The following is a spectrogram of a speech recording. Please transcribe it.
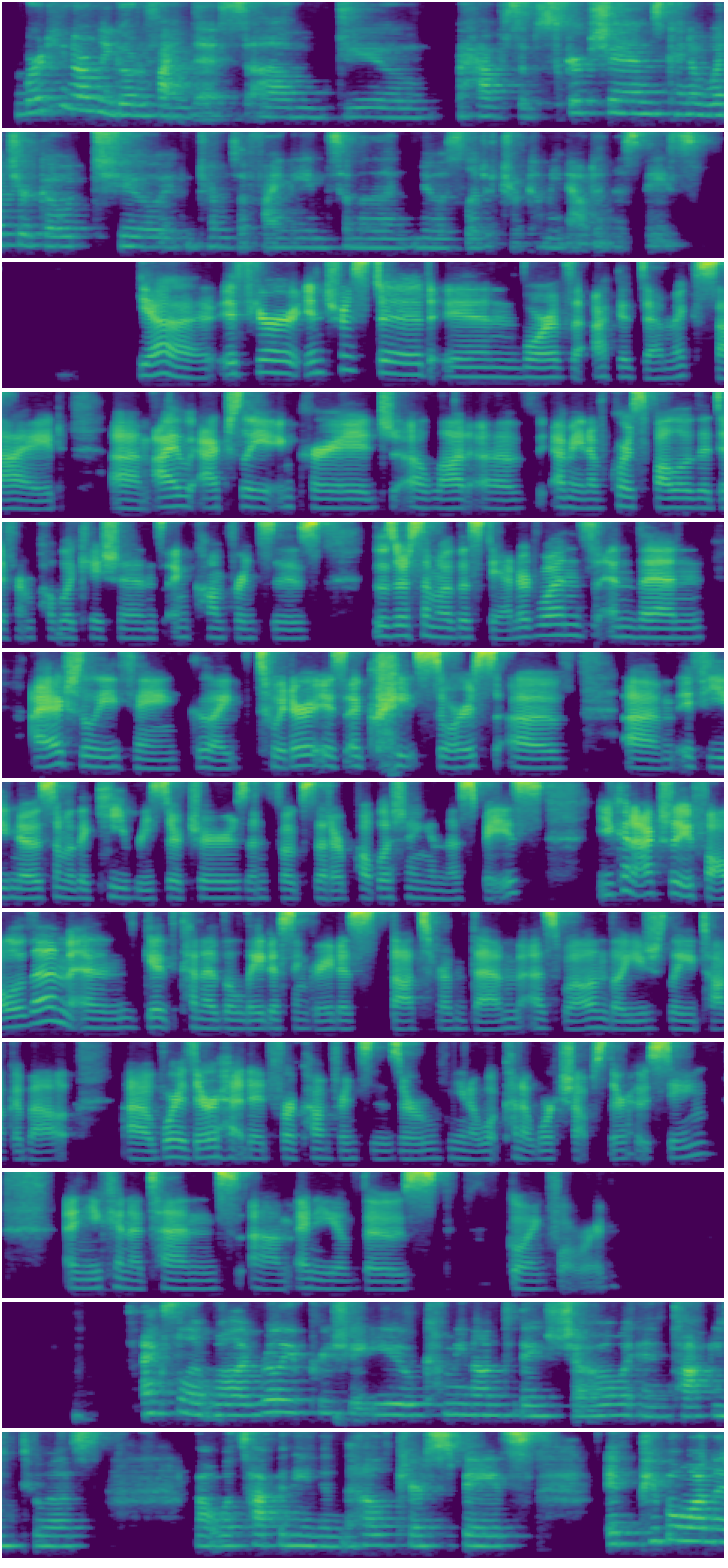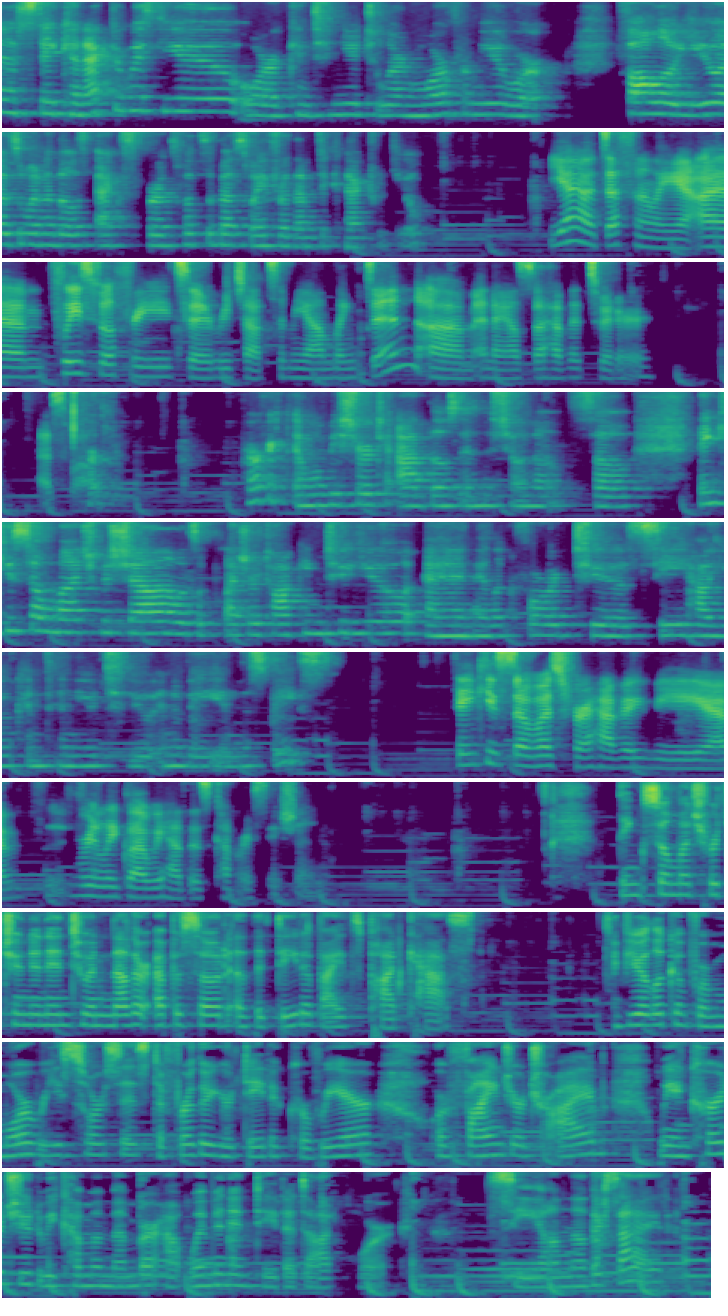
where do you normally go to find this? Um, do you have subscriptions? Kind of what's your go to in terms of finding some of the newest literature coming out in this space? Yeah, if you're interested in more of the academic side, um, I actually encourage a lot of, I mean, of course, follow the different publications and conferences. Those are some of the standard ones. And then I actually think like Twitter is a great source of um, if you know some of the key researchers and folks that are publishing in this space, you can actually follow them and get kind of the latest and greatest thoughts from them as well. And they'll usually talk about uh, where they're headed for conferences or you know what kind of workshops they're hosting, and you can attend um, any of those going forward. Excellent. Well, I really appreciate you coming on today's show and talking to us about what's happening in the healthcare space. If people want to stay connected with you or continue to learn more from you or follow you as one of those experts, what's the best way for them to connect with you? Yeah, definitely. Um, please feel free to reach out to me on LinkedIn. Um, and I also have a Twitter as well. Perfect. Perfect. And we'll be sure to add those in the show notes. So thank you so much, Michelle. It was a pleasure talking to you. And I look forward to see how you continue to innovate in the space. Thank you so much for having me. I'm really glad we had this conversation. Thanks so much for tuning in to another episode of the Data Bites podcast. If you're looking for more resources to further your data career or find your tribe, we encourage you to become a member at womenindata.org. See you on the other side.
